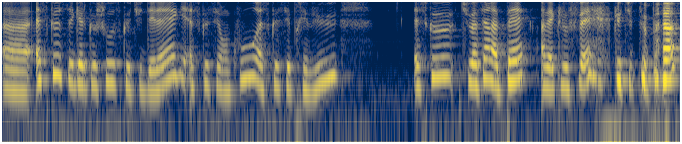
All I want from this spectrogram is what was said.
Est-ce que c'est quelque chose que tu délègues? Est-ce que c'est en cours? Est-ce que c'est prévu? Est-ce que tu vas faire la paix avec le fait que tu peux pas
